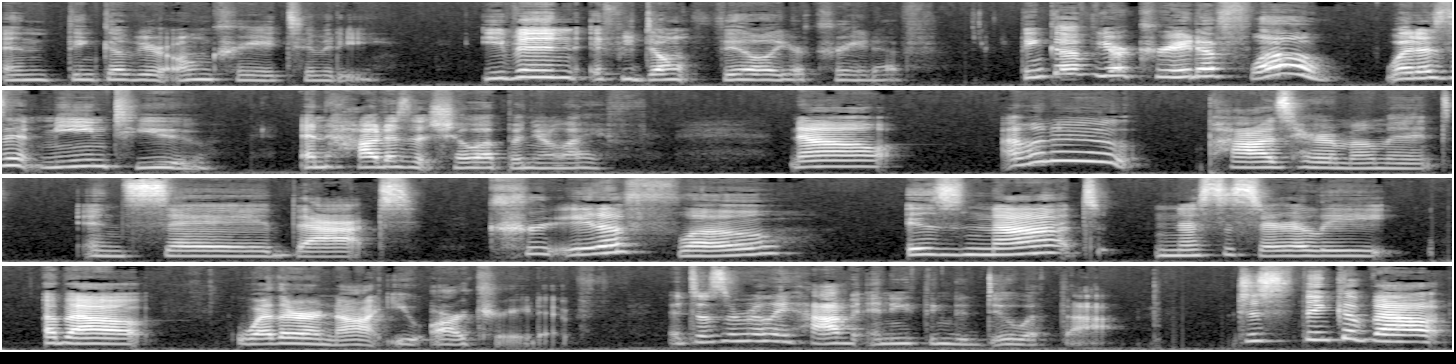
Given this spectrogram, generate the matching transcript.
and think of your own creativity, even if you don't feel you're creative. Think of your creative flow. What does it mean to you? And how does it show up in your life? Now, I want to pause here a moment and say that creative flow is not necessarily about whether or not you are creative. It doesn't really have anything to do with that. Just think about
